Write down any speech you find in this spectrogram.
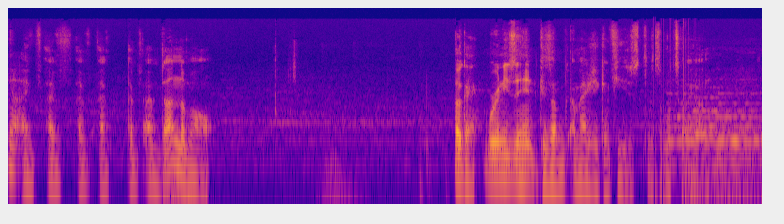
Yeah, I've, I've, I've, I've, I've, I've done them all. Okay, we're gonna use a hint because I'm, I'm actually confused as to what's going on.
